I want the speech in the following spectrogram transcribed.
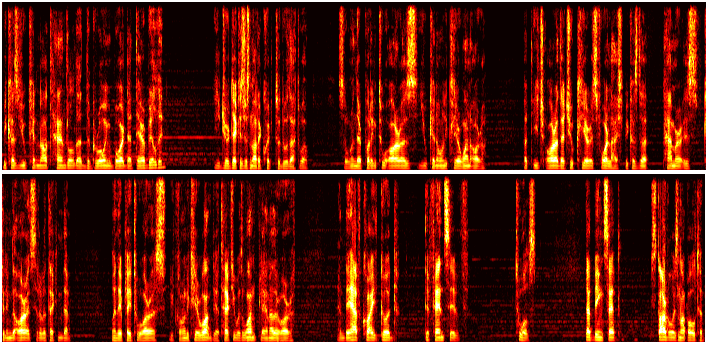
because you cannot handle the, the growing board that they're building. Your deck is just not equipped to do that well. So when they're putting two auras, you can only clear one aura. But each aura that you clear is four lives because the hammer is killing the aura instead of attacking them. When they play two auras, you can only clear one. They attack you with one, play another aura. And they have quite good defensive tools. That being said, Starvo is not Oldhim.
